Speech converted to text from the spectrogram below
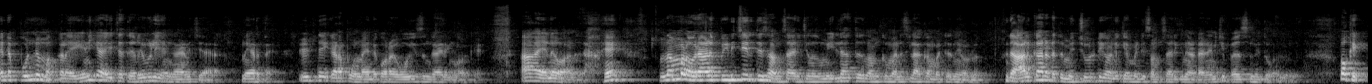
എന്റെ പൊന്നു മക്കളെ എനിക്ക് അയച്ച തെറിവിളി ഞാൻ കാണിച്ചു തരാം. നേരത്തെ. വീട്ടിലേക്ക് കിടപ്പുണ്ട് അതിന്റെ കുറേ വോയിസും കാര്യങ്ങളൊക്കെ. ആ ഇനമാണ് ഏ നമ്മൾ ഒരാളെ പിടിച്ചിരുത്തി സംസാരിക്കുന്നതും ഇല്ലാത്തത് നമുക്ക് മനസ്സിലാക്കാൻ പറ്റുന്നേ ഉള്ളൂ. ഇത് ആൾക്കാരുടെ അടുത്ത് മെച്ചൂരിറ്റി കാണിക്കാൻ വേണ്ടി സംസാരിക്കുന്നതായിട്ടാണ് എനിക്ക് പേഴ്സണലി തോന്നുന്നത്. ഓക്കെ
